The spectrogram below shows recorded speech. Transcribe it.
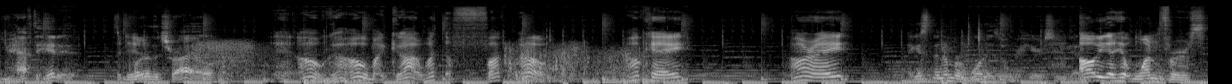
You have to hit it. It's I part do? of the trial. Oh god! Oh my god! What the fuck? Oh, okay. All right. I guess the number one is over here, so you gotta. Oh, you gotta hit one first.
